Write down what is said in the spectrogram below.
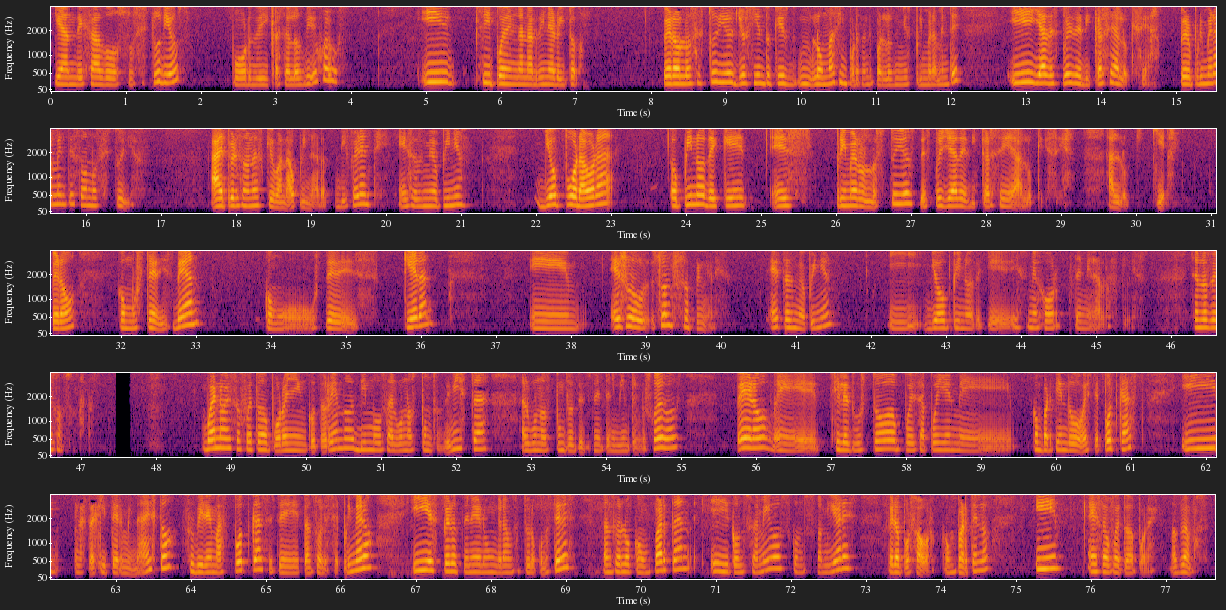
que han dejado sus estudios por dedicarse a los videojuegos. Y sí pueden ganar dinero y todo. Pero los estudios yo siento que es lo más importante para los niños primeramente y ya después dedicarse a lo que sea. Pero primeramente son los estudios. Hay personas que van a opinar diferente. Esa es mi opinión. Yo por ahora opino de que es primero los estudios, después ya dedicarse a lo que sea, a lo que quieran. Pero como ustedes vean, como ustedes quieran, eh, eso son sus opiniones. Esta es mi opinión y yo opino de que es mejor terminar los estudios. Se los dejo en sus manos. Bueno, eso fue todo por hoy en Cotorriendo. Dimos algunos puntos de vista, algunos puntos de entretenimiento en los juegos. Pero eh, si les gustó, pues apóyenme compartiendo este podcast. Y hasta aquí termina esto. Subiré más podcasts. Este tan solo es el primero. Y espero tener un gran futuro con ustedes. Tan solo compartan y con sus amigos, con sus familiares. Pero por favor, compártenlo. Y eso fue todo por hoy. Nos vemos.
